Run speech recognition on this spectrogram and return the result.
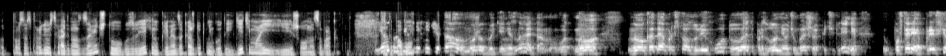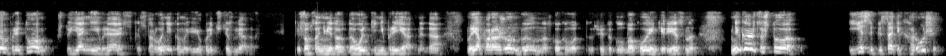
Вот просто справедливости ради надо заметить, что Гузельяхину клемят за каждую книгу. Это и «Дети мои», и «Шелона собака». Я это, других книг не читал, может быть, я не знаю, там, вот, но, но когда я прочитал Зулейху, то это произвело мне очень большое впечатление. Повторяю, при всем при том, что я не являюсь сторонником ее политических взглядов. И, собственно, они мне довольно-таки неприятны, да. Но я поражен был, насколько вот все это глубоко, интересно. Мне кажется, что если писатель хороший,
